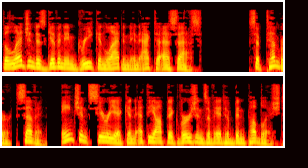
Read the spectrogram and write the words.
The legend is given in Greek and Latin in Acta SS. September, 7. Ancient Syriac and Ethiopic versions of it have been published.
